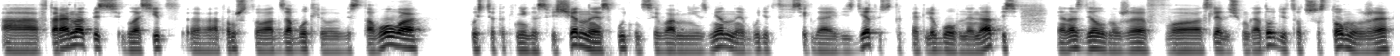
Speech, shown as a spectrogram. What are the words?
А вторая надпись гласит э, о том, что от заботливого вестового пусть эта книга священная, спутницей вам неизменная, будет всегда и везде. То есть такая любовная надпись. И она сделана уже в следующем году, в 1906 и уже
